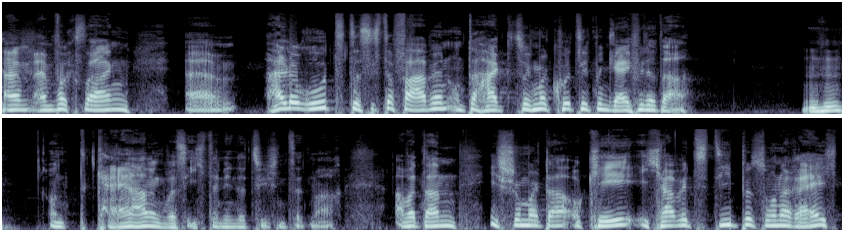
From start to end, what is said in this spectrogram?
ähm, einfach sagen, ähm, hallo Ruth, das ist der Fabian, unterhaltet euch mal kurz, ich bin gleich wieder da. Mhm. Und keine Ahnung, was ich dann in der Zwischenzeit mache. Aber dann ist schon mal da, okay, ich habe jetzt die Person erreicht,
